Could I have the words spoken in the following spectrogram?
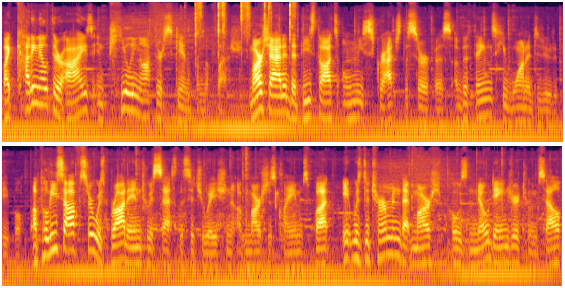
by cutting out their eyes and peeling off their skin from the flesh. Marsh added that these thoughts only scratched the surface of the things he wanted to do to people. A police officer was brought in to assess the situation of Marsh's claims, but it was determined that Marsh posed no danger to himself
